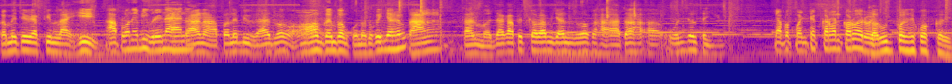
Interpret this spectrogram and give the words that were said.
ગમે તે વ્યક્તિને લાહી આપણને બી વરી ના હે ના? ના આપણને બી વરા જો આમ કઈ બમ કોનો તો કઈ જાય તાણ. તાણ મજાક આપે જ કરવામાં જાન જો હા તો ઓરિજિનલ થઈ ગયું. કે આપણે કોન્ટેક્ટ કરવાનું કરો કરવું જ પડે કોક કરી.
